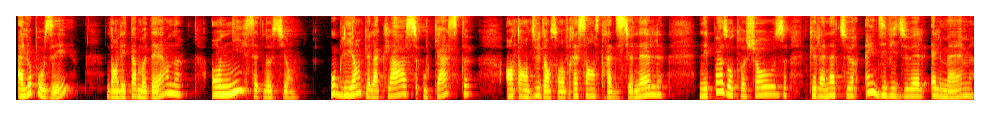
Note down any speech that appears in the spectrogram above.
À l'opposé, dans l'État moderne, on nie cette notion, oubliant que la classe ou caste, entendue dans son vrai sens traditionnel, n'est pas autre chose que la nature individuelle elle-même,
